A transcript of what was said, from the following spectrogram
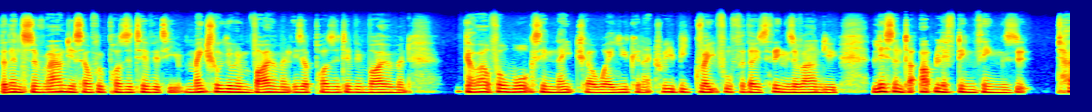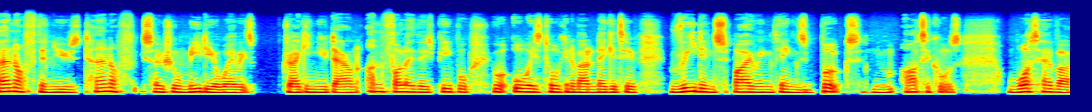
but then surround yourself with positivity. Make sure your environment is a positive environment. Go out for walks in nature where you can actually be grateful for those things around you. Listen to uplifting things. Turn off the news, turn off social media where it's dragging you down. Unfollow those people who are always talking about negative. Read inspiring things, books, articles, whatever.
